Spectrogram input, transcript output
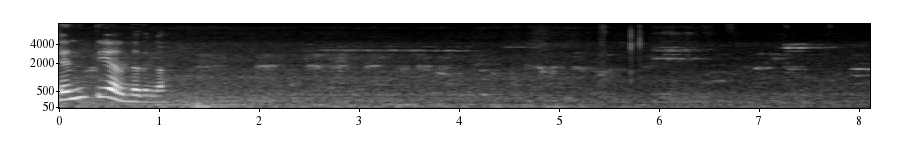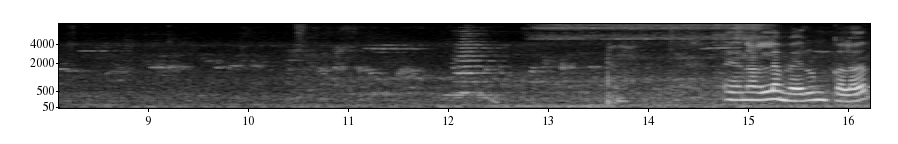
லென்த்தியாக இருந்ததுங்க. இது நல்ல மெரூன் கலர்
